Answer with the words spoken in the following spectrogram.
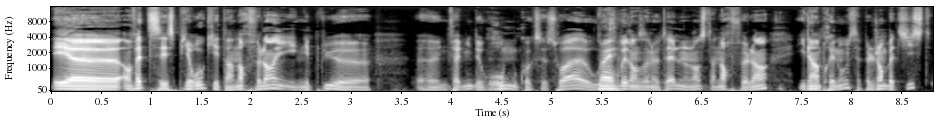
Et euh, en fait, c'est Spirou qui est un orphelin, il n'est plus euh, euh, une famille de groom ou quoi que ce soit, ou Ouais. trouvé dans un hôtel, non, non, c'est un orphelin. Il a un prénom, il s'appelle Jean-Baptiste,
